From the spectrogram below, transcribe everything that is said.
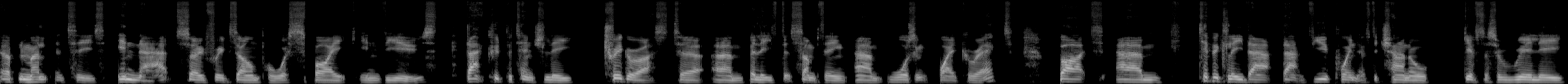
abnormalities in that, so for example, a spike in views, that could potentially trigger us to um, believe that something um, wasn't quite correct. But um, typically, that that viewpoint of the channel gives us a really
